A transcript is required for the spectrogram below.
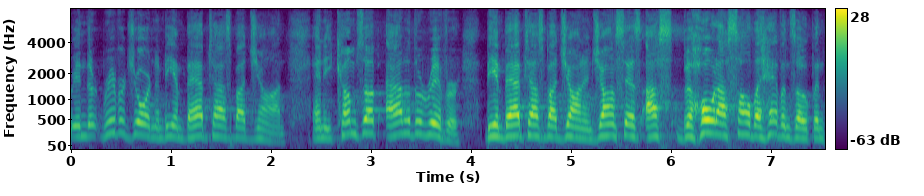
in the River Jordan and being baptized by John? And he comes up out of the river being baptized by John. And John says, I, behold, I saw the heavens open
